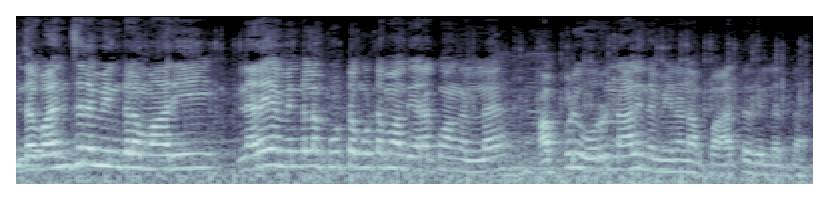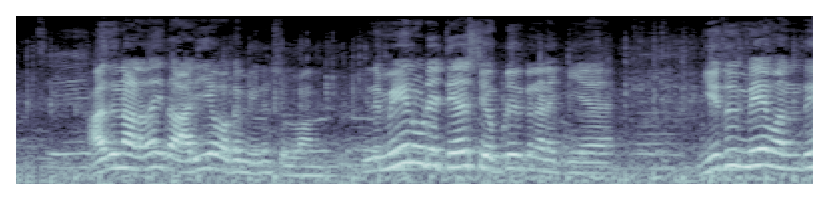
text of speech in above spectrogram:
இந்த வஞ்சர மீன்களை மாதிரி நிறைய மீன்கள்லாம் கூட்டம் கூட்டமா வந்து இறக்குவாங்கல்ல அப்படி ஒரு நாள் இந்த மீனை நான் பார்த்தது இல்லை தான் அதனாலதான் இது அரிய வகை மீன் சொல்லுவாங்க. இந்த மீனுடைய டேஸ்ட் எப்படி இருக்குன்னு நினைக்கீங்க இதுவுமே வந்து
